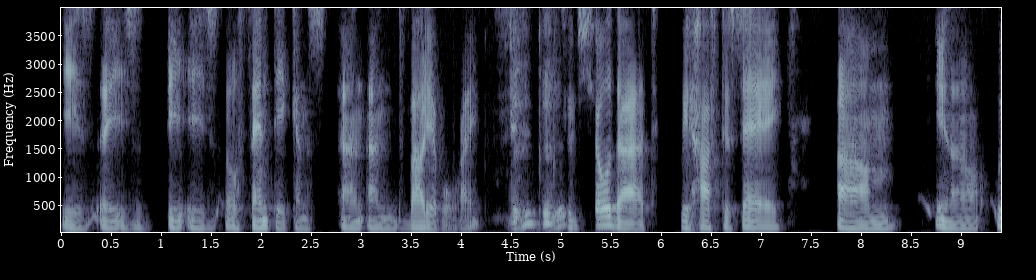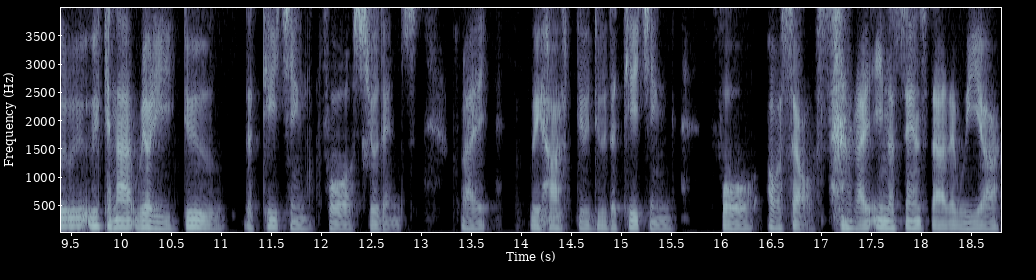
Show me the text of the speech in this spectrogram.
is, is, is authentic and, and, and valuable, right? Mm-hmm, mm-hmm. To show that, we have to say, um, you know, we, we cannot really do the teaching for students, right? we have to do the teaching for ourselves, right? In the sense that we are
